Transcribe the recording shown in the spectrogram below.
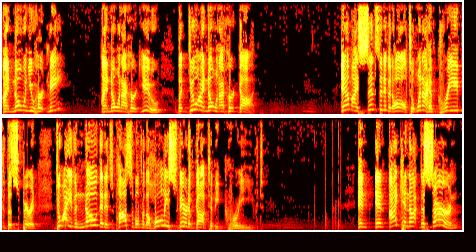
I know when you hurt me, I know when I hurt you, but do I know when I've hurt God? Am I sensitive at all to when I have grieved the Spirit? Do I even know that it's possible for the Holy Spirit of God to be grieved? And, and I cannot discern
